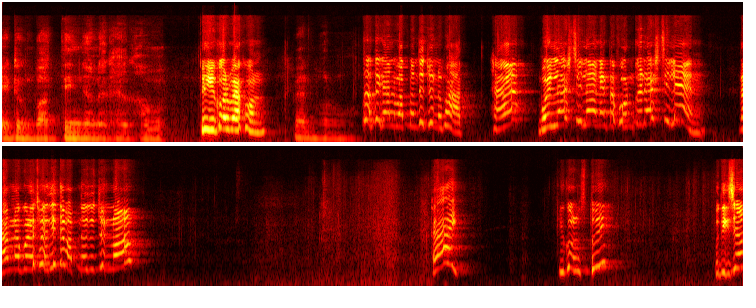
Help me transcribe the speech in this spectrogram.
এইটুকু ভাত তিনজনে খাই খাব। তুই কি করবে এখন? পেট ভরবো। কোথা থেকে আপনাদের জন্য ভাত হ্যাঁ? বললে আসছিলেন একটা ফোন করে আসছিলেন? রান্না করে ছয় দিতাম আপনাদের জন্য? এই কি করছ তুই? ওদিকে যা।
